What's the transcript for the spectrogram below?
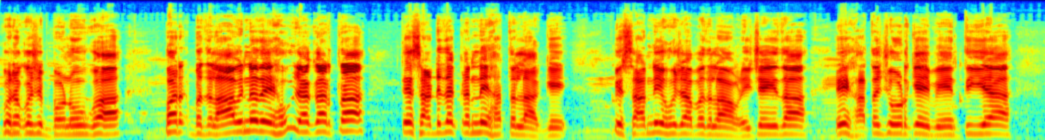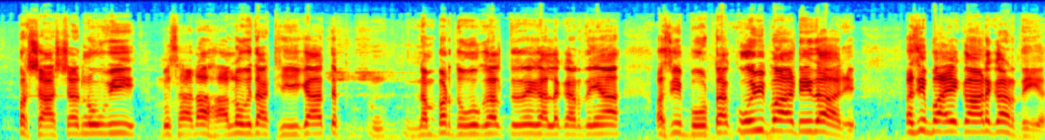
ਕੁਝ ਨਾ ਕੁਝ ਬਣੂਗਾ। ਪਰ ਬਦਲਾਅ ਇਹਨਾਂ ਦੇ ਇਹੋ ਜਿਹਾ ਕਰਤਾ ਤੇ ਸਾਡੇ ਤਾਂ ਕੰਨੇ ਹੱਥ ਲੱਗ ਗਏ। ਵੀ ਸਾਨੂੰ ਇਹੋ ਜਿਹਾ ਬਦਲਾਅ ਨਹੀਂ ਚਾਹੀਦਾ। ਇਹ ਹੱਥ ਜੋੜ ਕੇ ਬੇਨਤੀ ਹੈ। ਪ੍ਰਸ਼ਾਸਨ ਨੂੰ ਵੀ ਵੀ ਸਾਡਾ ਹੱਲ ਹੋਵੇ ਤਾਂ ਠੀਕ ਆ। ਤੇ ਨੰਬਰ 2 ਗਲਤ ਦੀ ਗੱਲ ਕਰਦੇ ਆ। ਅਸੀਂ ਵੋਟਾਂ ਕੋਈ ਵੀ ਪਾਰਟੀ ਦਾ ਆ ਜੇ ਅਸੀਂ ਬਾਈਕਾਟ ਕਰਦੇ ਆ।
